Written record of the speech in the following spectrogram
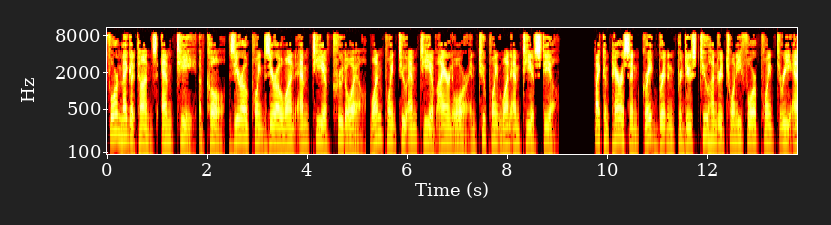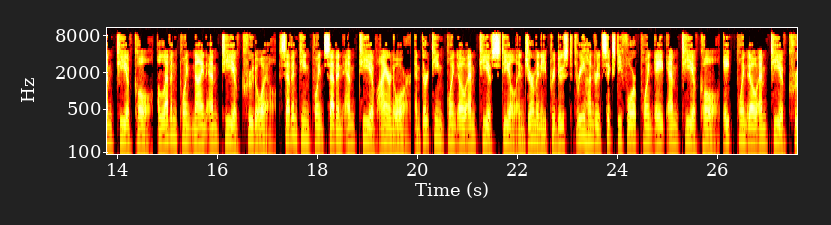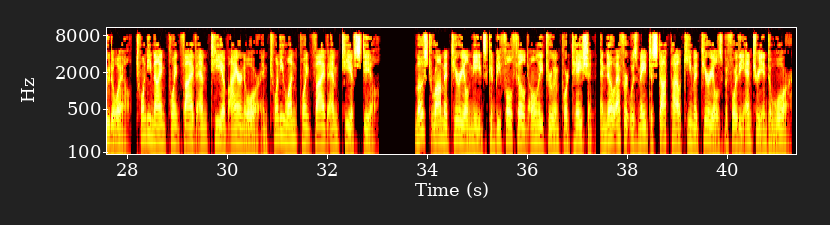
4 megatons (mt) of coal, 0.01 mt of crude oil, 1.2 mt of iron ore and 2.1 mt of steel. By comparison, Great Britain produced 224.3 mt of coal, 11.9 mt of crude oil, 17.7 mt of iron ore, and 13.0 mt of steel and Germany produced 364.8 mt of coal, 8.0 mt of crude oil, 29.5 mt of iron ore and 21.5 mt of steel. Most raw material needs could be fulfilled only through importation, and no effort was made to stockpile key materials before the entry into war.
